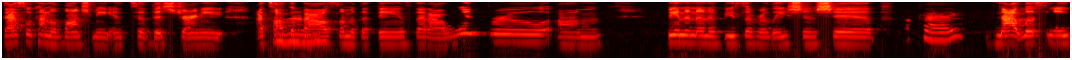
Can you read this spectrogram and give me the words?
that's what kind of launched me into this journey. I talk mm-hmm. about some of the things that I went through, um, being in an abusive relationship. Okay. Not listening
